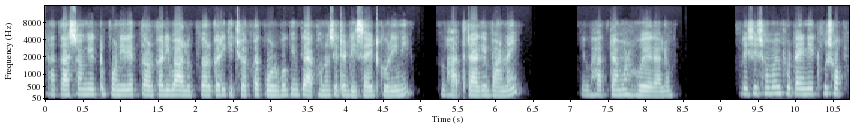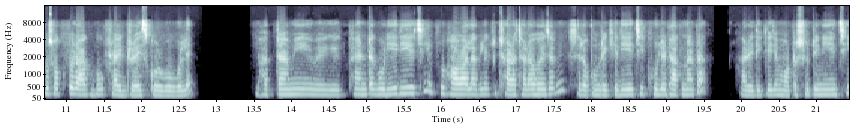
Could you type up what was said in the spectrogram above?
আর তার সঙ্গে একটু পনিরের তরকারি বা আলুর তরকারি কিছু একটা করব, কিন্তু এখনও সেটা ডিসাইড করিনি। ভাতটা আগে বানাই। ভাতটা আমার হয়ে গেল। বেশি সময় ফোটাইনি, একটু শক্ত শক্ত রাখব ফ্রাইড রাইস করব বলে। ভাতটা আমি ফ্যানটা গড়িয়ে দিয়েছি, একটু হাওয়া লাগলে একটু ছাড়া ছাড়া হয়ে যাবে, সেরকম রেখে দিয়েছি খুলে ঢাকনাটা। আর এদিকে যে মটরশুঁটি নিয়েছি,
